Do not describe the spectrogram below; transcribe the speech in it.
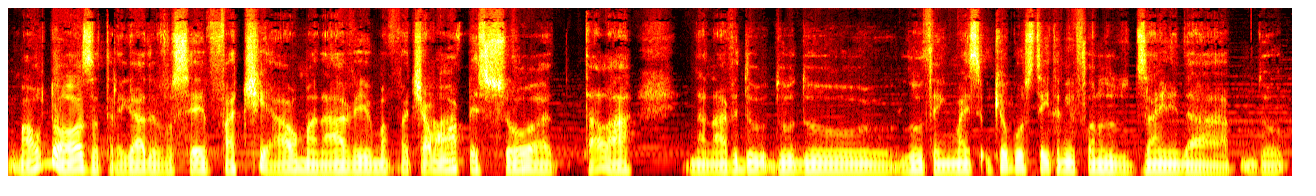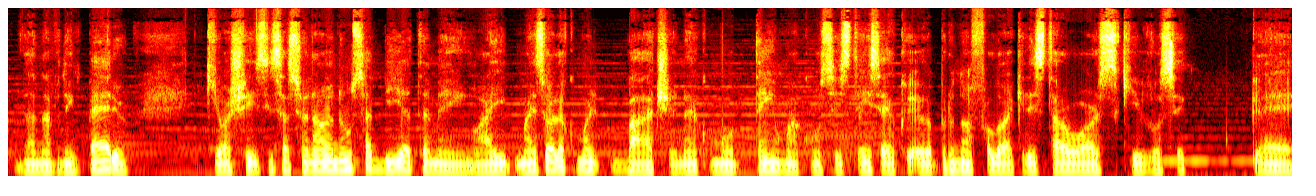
maldosa, tá ligado? Você fatiar uma nave, uma, fatiar uma pessoa, tá lá, na nave do, do, do Luthen. Mas o que eu gostei também, falando do design da, do, da nave do Império, que eu achei sensacional, eu não sabia também. Aí, mas olha como bate, né? Como tem uma consistência. A Bruna falou aquele Star Wars que você é,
